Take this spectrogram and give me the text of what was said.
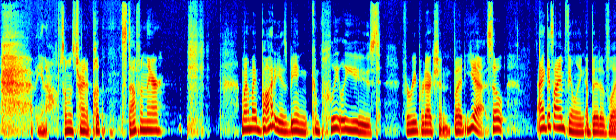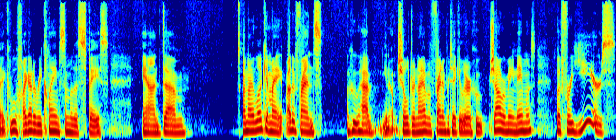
you know, someone's trying to put stuff in there? my my body is being completely used for reproduction. But yeah, so I guess I am feeling a bit of like, oof, I got to reclaim some of this space. And, um, and I look at my other friends who have, you know, children. I have a friend in particular who shall remain nameless, but for years,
